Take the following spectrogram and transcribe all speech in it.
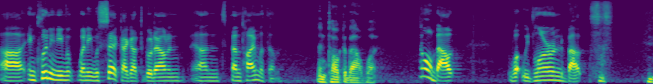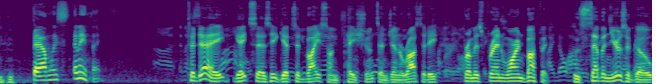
uh, including even when he was sick. I got to go down and, and spend time with him. And talked about what? Oh, about what we'd learned about families, anything. Today, Gates says he gets advice on patience and generosity from his friend Warren Buffett, who seven years ago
